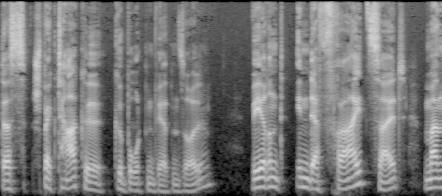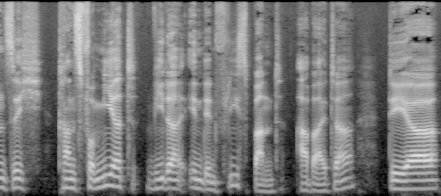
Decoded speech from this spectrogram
das Spektakel geboten werden soll, während in der Freizeit man sich transformiert wieder in den Fließbandarbeiter, der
